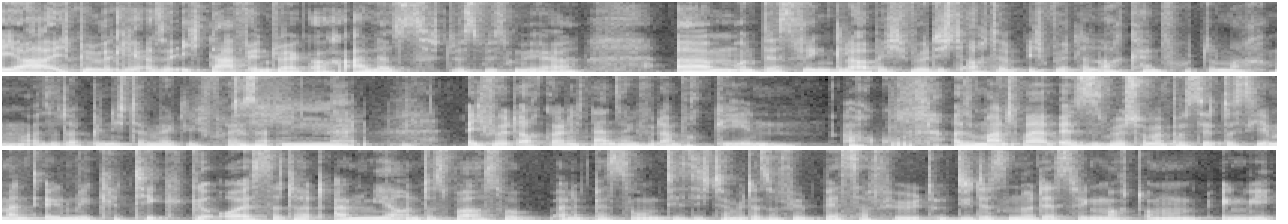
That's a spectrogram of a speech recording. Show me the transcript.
Ja, ich bin wirklich, also ich darf in Drag auch alles, das wissen wir ja. Ähm, und deswegen glaube ich, würde ich auch, ich würde dann auch kein Foto machen. Also da bin ich dann wirklich frech. Sagst, nein. Ich würde auch gar nicht nein sagen, ich würde einfach gehen. Auch gut. Also manchmal, es ist mir schon mal passiert, dass jemand irgendwie Kritik geäußert hat an mir und das war auch so eine Person, die sich dann wieder so viel besser fühlt und die das nur deswegen macht, um irgendwie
